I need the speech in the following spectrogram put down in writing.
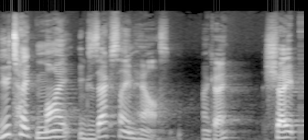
You take my exact same house, okay? Shape,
